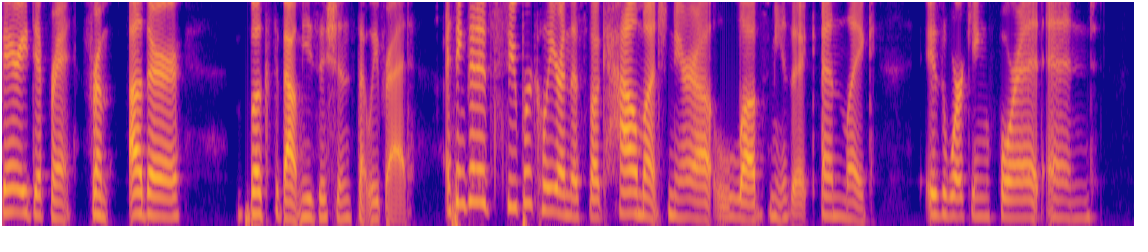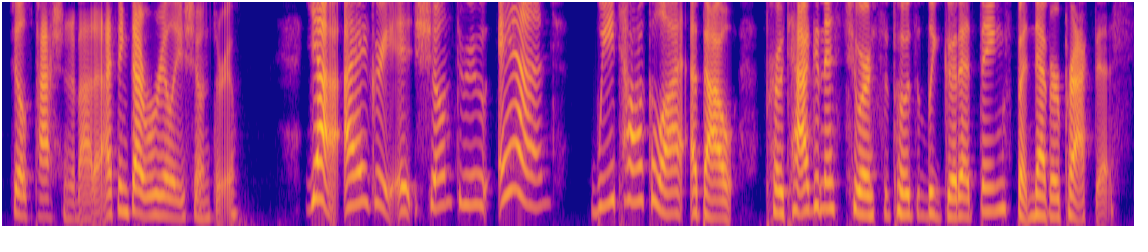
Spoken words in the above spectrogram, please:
very different from other books about musicians that we've read. I think that it's super clear in this book how much Nira loves music and like is working for it and feels passionate about it. I think that really shone through. Yeah, I agree. It's shone through, and we talk a lot about protagonists who are supposedly good at things but never practice.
